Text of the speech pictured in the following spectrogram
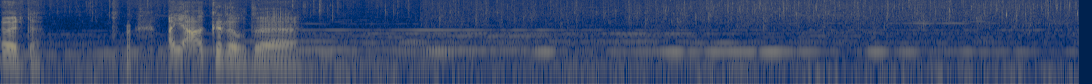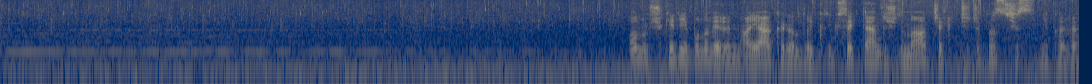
Öldü. Ayağı kırıldı. Oğlum şu kediyi buluverin. Ayağı kırıldı. Yüksekten düştü. Ne yapacak çocuk? Nasıl çıksın yukarı?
